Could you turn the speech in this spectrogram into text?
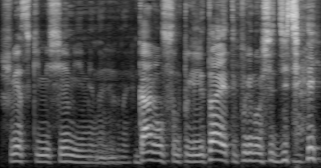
Шведскими семьями, наверное. Mm. Карлсон прилетает и приносит детей.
